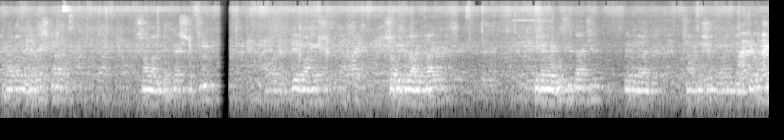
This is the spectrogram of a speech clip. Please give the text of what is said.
প্রধান উপদেষ্টা সম্মানিত প্রেস সচিব আমাদের প্রিয় মানুষ শফিকুল আহ্বাই এখানে উপস্থিত আছেন বিভিন্ন ছাত্র সংগঠনের নেতৃবৃন্দ,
